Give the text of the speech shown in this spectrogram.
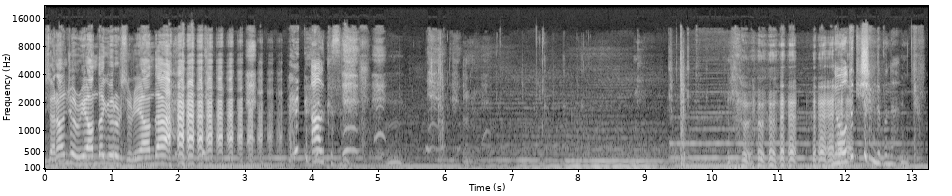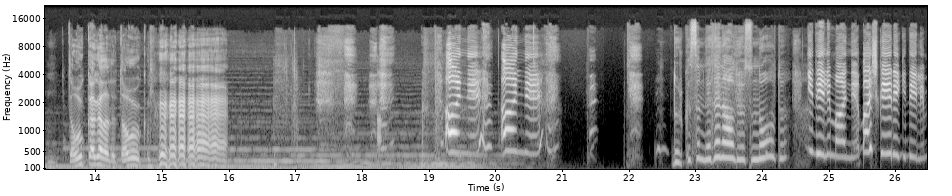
sen anca rüyanda görürsün rüyanda. Al kızım. Ne oldu ki şimdi buna? tavuk kakaladı tavuk. Anne, anne. Dur kızım neden ağlıyorsun ne oldu? Gidelim anne. Başka yere gidelim.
